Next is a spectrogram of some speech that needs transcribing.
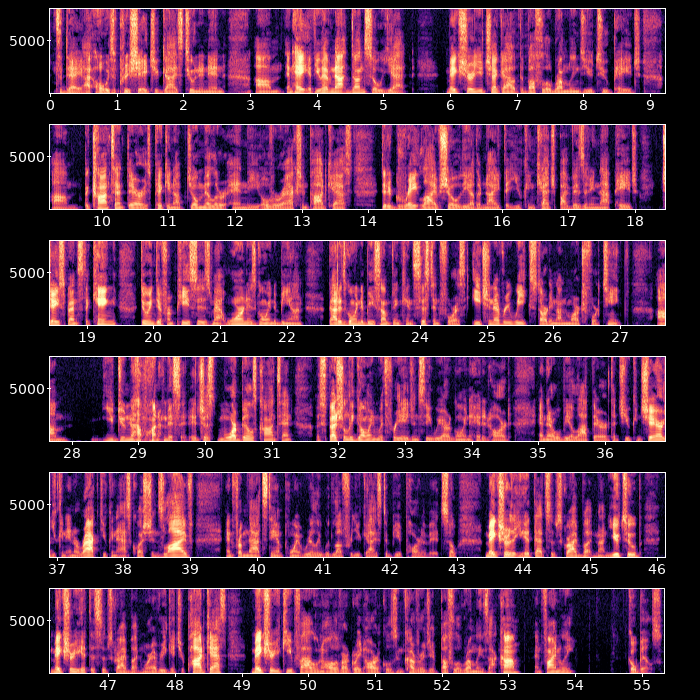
today. I always appreciate you guys tuning in. Um, and hey, if you have not done so yet, make sure you check out the Buffalo Rumblings YouTube page. Um, the content there is picking up. Joe Miller and the Overreaction podcast did a great live show the other night that you can catch by visiting that page. Jay Spence the King doing different pieces. Matt Warren is going to be on. That is going to be something consistent for us each and every week starting on March 14th. Um, you do not want to miss it. It's just more Bills content, especially going with free agency. We are going to hit it hard, and there will be a lot there that you can share. You can interact, you can ask questions live. And from that standpoint, really would love for you guys to be a part of it. So make sure that you hit that subscribe button on YouTube. Make sure you hit the subscribe button wherever you get your podcast. Make sure you keep following all of our great articles and coverage at buffalorumblings.com. And finally, go Bills.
